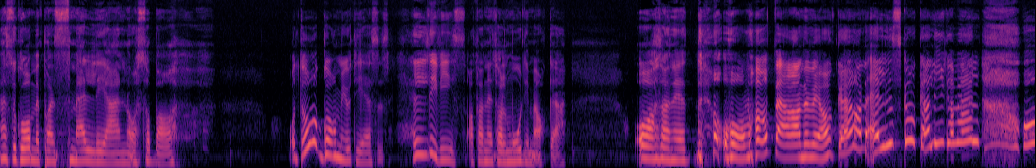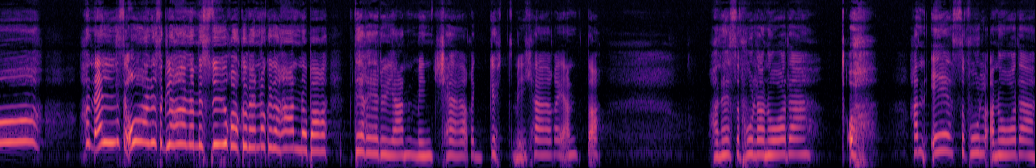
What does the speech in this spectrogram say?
Men så går vi på en smell igjen, og så bare Og da går vi jo til Jesus. Heldigvis at han er tålmodig med oss. Og at han er overbærende med oss. Han elsker oss likevel. Å, han, elsker, å, han er så glad når vi snur oss og vender oss til han og bare 'Der er du igjen, min kjære gutt, min kjære jente.' Han er så full av nåde. Åh, han er så full av nåde.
